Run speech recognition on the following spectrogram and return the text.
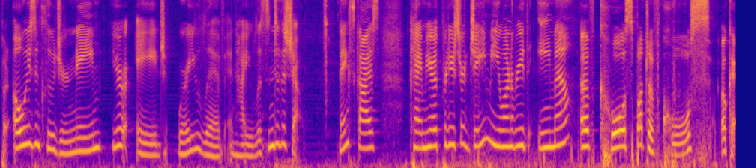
But always include your name, your age, where you live, and how you listen to the show. Thanks, guys. Okay, I'm here with producer Jamie. You want to read the email? Of course, but of course. Okay,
